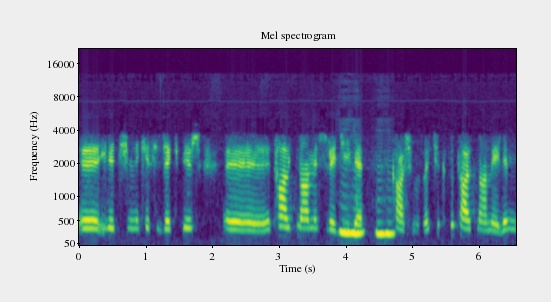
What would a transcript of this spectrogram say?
e, iletişimini kesecek bir e, taahhütname süreciyle hı hı hı. karşımıza çıktı. Taahhütname ile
